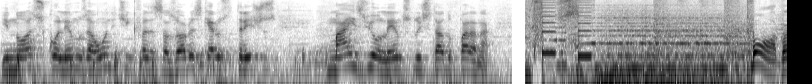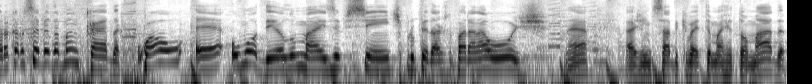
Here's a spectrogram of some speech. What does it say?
E nós escolhemos aonde tinha que fazer essas obras, que eram os trechos mais violentos do estado do Paraná. Bom, agora eu quero saber da bancada, qual é o modelo mais eficiente para o pedágio do Paraná hoje, né? A gente sabe que vai ter uma retomada.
